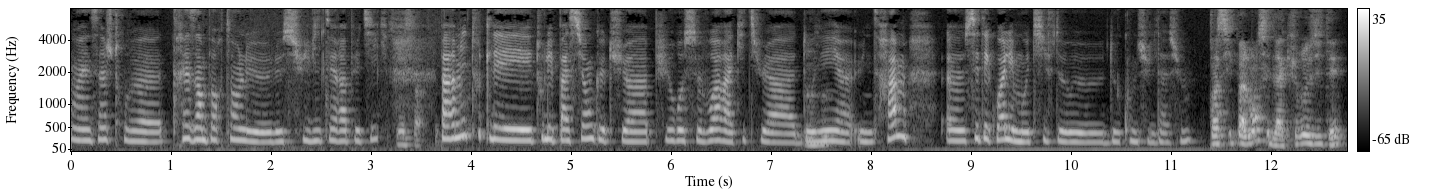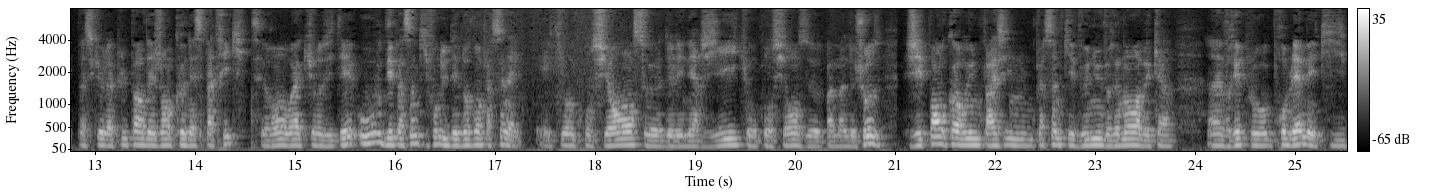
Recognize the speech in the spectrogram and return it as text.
Ouais, ça je trouve euh, très important le, le suivi thérapeutique. Ça. Parmi toutes les, tous les patients que tu as pu recevoir à qui tu as donné Mhm. euh, une trame, euh, c'était quoi les motifs de, de consultation? Principalement, c'est de la curiosité, parce que la plupart des gens connaissent Patrick, c'est vraiment ouais, la curiosité, ou des personnes qui font du développement personnel et qui ont conscience de l'énergie, qui ont conscience de pas mal de choses. J'ai pas encore une, personne qui est venue vraiment avec un, un vrai pro- problème et qui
